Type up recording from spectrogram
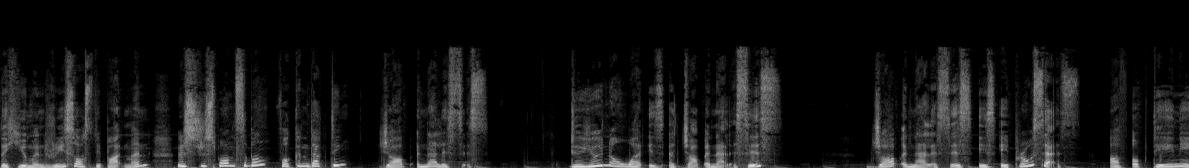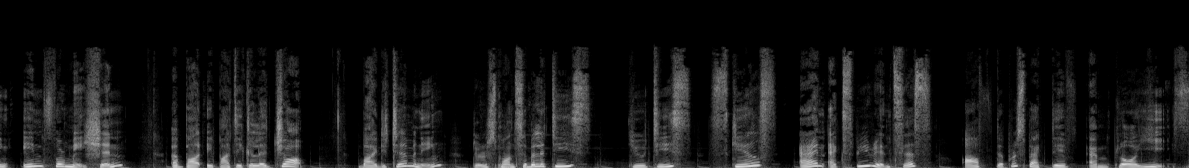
the Human Resource Department is responsible for conducting job analysis. Do you know what is a job analysis? Job analysis is a process of obtaining information about a particular job by determining the responsibilities, duties, skills, and experiences of the prospective employees.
